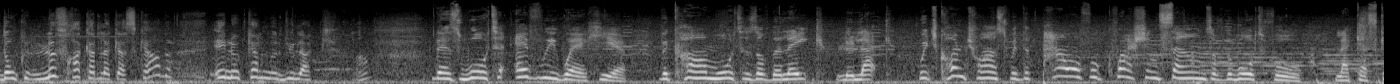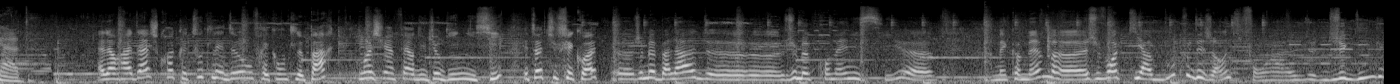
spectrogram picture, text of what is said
donc le fracas de la cascade et le calme du lac. hein. There's water everywhere here. The calm waters of the lake, le lac, which contrasts with the powerful crashing sounds of the waterfall, la cascade. Alors Ada, je crois que toutes les deux on fréquente le parc. Moi je viens faire du jogging ici. Et toi tu fais quoi Euh, je me balade, euh, je me promène ici. euh, mais quand même, euh, je vois qu'il y a beaucoup de gens qui font euh, du jogging.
